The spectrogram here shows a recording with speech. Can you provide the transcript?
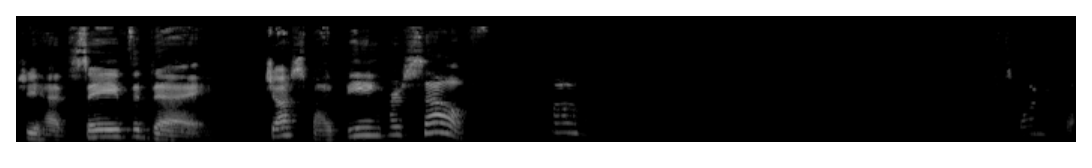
She had saved the day just by being herself. Ah. That's wonderful.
